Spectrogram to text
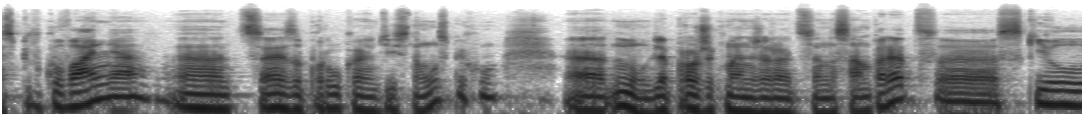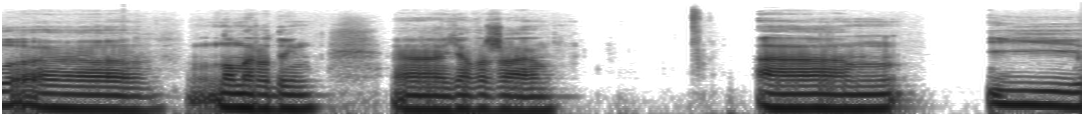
спілкування це запорука дійсно успіху. Ну, для project менеджера це насамперед скіл номер один, я вважаю. Ем, І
